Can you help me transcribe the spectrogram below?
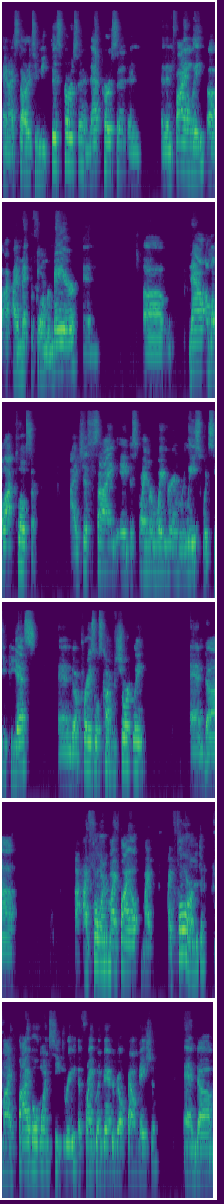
And I started to meet this person and that person. And, and then finally, uh, I, I, met the former mayor. And uh, now I'm a lot closer. I just signed a disclaimer waiver and release with CPS and the appraisal's coming shortly. And uh, I formed my file, my I formed my 501c3, the Franklin Vanderbilt Foundation, and um,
